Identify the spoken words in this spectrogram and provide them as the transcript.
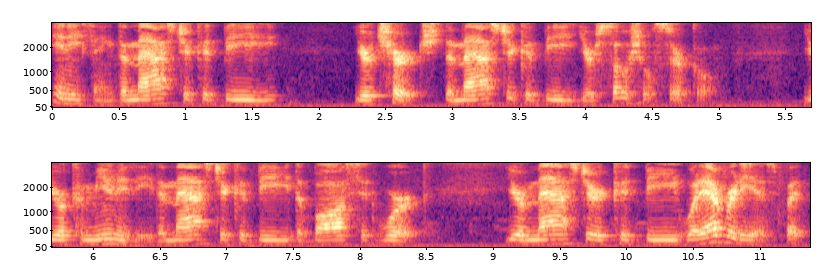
anything. The master could be your church. The master could be your social circle, your community. The master could be the boss at work. Your master could be whatever it is. But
